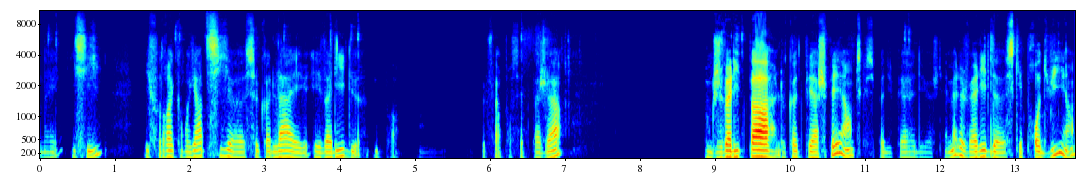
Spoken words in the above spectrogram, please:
on est ici, il faudra qu'on regarde si ce code-là est, valide ou pas. On peut le faire pour cette page-là. Donc je valide pas le code PHP, hein, parce que c'est pas du, HTML, je valide ce qui est produit. Hein.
